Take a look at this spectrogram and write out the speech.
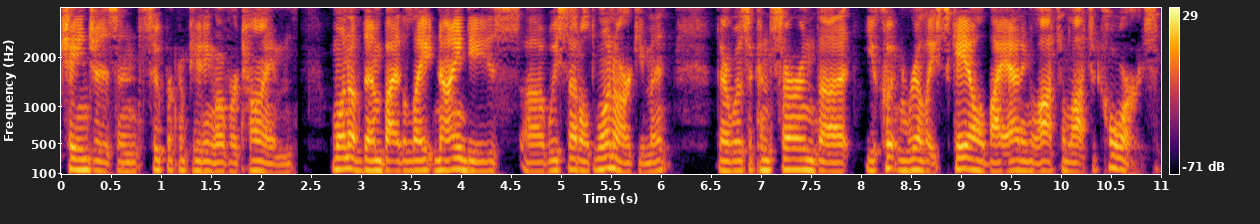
changes in supercomputing over time. One of them by the late 90s, uh, we settled one argument there was a concern that you couldn't really scale by adding lots and lots of cores.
